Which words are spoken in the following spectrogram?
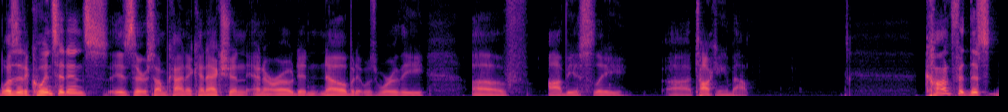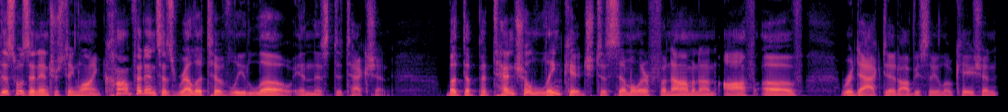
was it a coincidence? Is there some kind of connection? NRO didn't know, but it was worthy of obviously uh, talking about. Confi- this this was an interesting line. Confidence is relatively low in this detection, but the potential linkage to similar phenomenon off of redacted, obviously a location,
